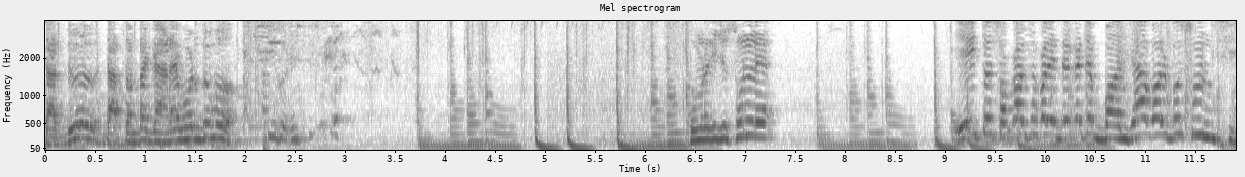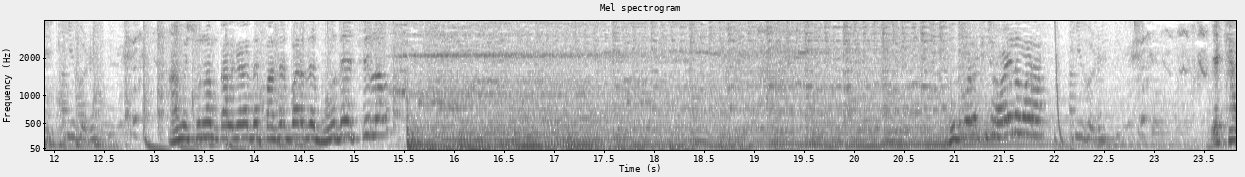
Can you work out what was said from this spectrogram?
দাদু দাঁতনটা গাড়ে ভর দেবো। তোমরা কিছু শুনলে? এই তো সকাল সকাল এদের কাছে বাঞ্ঝা গল্প শুনছি। আমি শুনলাম কালকে রাতে পাশের পাড়াতে ভূত এসেছিল। ভূত বলে কিছু হয় না মারা। এ খ্যা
